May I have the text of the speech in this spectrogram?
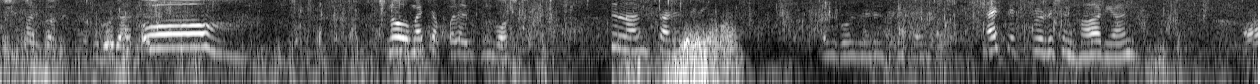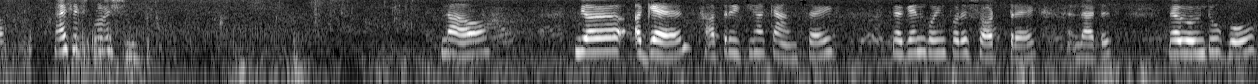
Go that way. Oh! No, my chappal has been washed. Still, I'm starting feeling cold. I'll go a little bit inside. Nice exploration, huh, Ryan? Huh? Nice exploration. Now, we are again, after reaching our campsite, we are again going for a short trek, and that is, we are going to go.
